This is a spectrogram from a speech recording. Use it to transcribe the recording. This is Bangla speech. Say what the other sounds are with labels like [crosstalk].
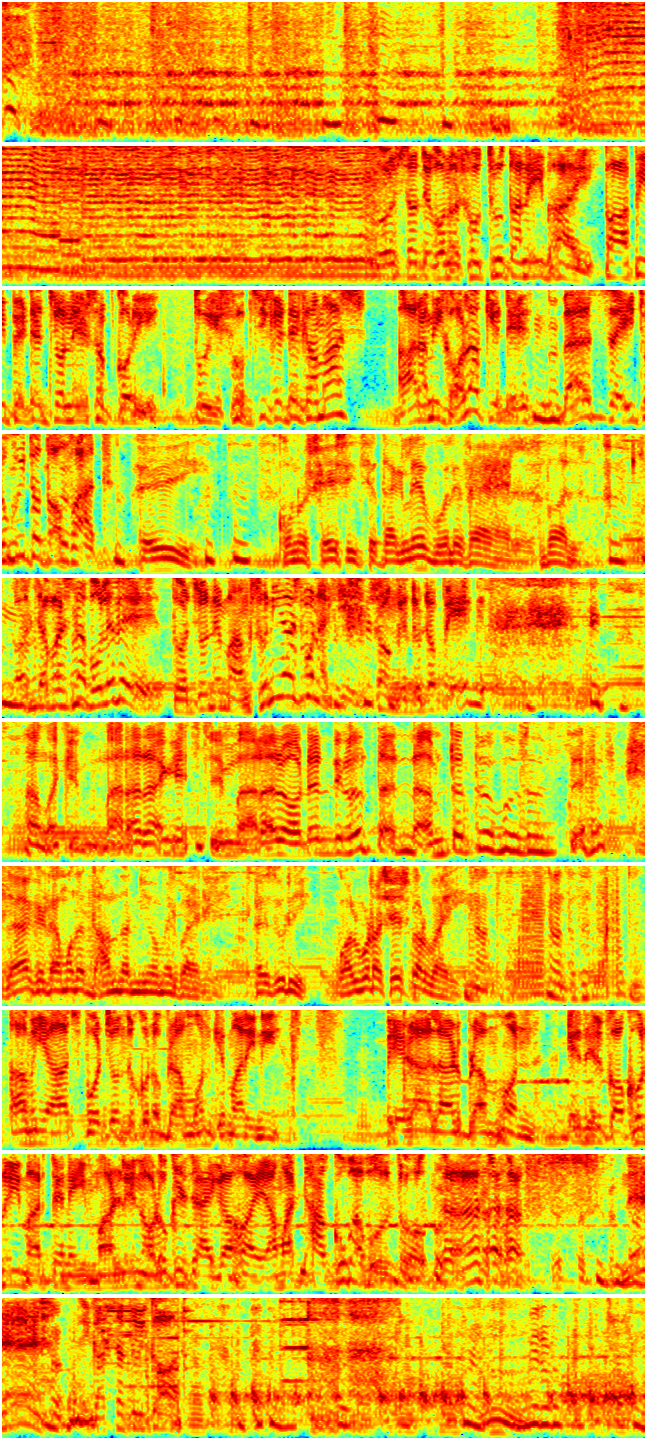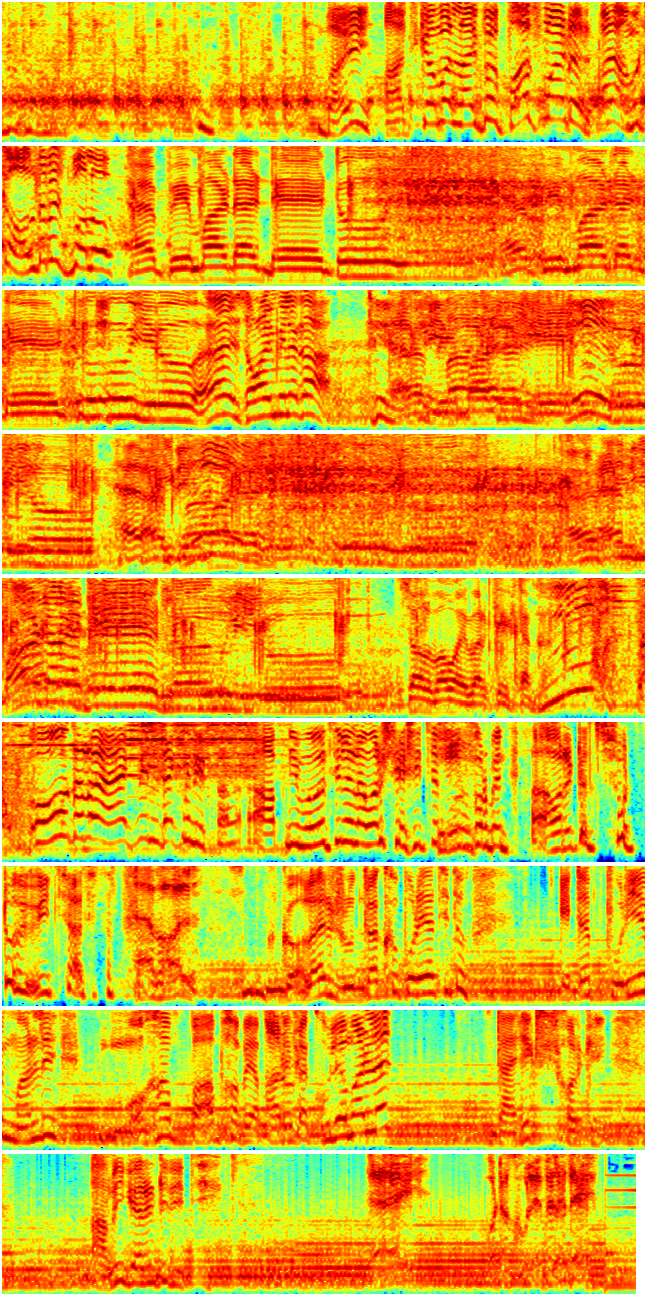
Ugh! [laughs] সাথে কোনো শত্রুতা নেই ভাই। পাপি পেটের জন্য এসব করি। তুই সবজি কেটে খামাস আর আমি গলা কেটে ব্যাস এইটুকুই তো তফাৎ এই কোনো শেষ ইচ্ছে থাকলে বলে ফেল বল। লজ্জা পাস না বলে দে। তোর জন্য মাংস নিয়ে আসব নাকি? সঙ্গে দুটো পেগ। আমাকে মারার আগে যে মারার অর্ডার দিল তার নামটা তো বলুন স্যার। দেখ এটা আমাদের ধান্দার নিয়মের বাইরে। গল্পটা শেষ কর ভাই। না না দাদা আমি আজ পর্যন্ত কোনো ব্রাহ্মণকে মারিনি। বেড়াল আর ব্রাহ্মণ এদের কখনোই মারতে নেই মারলে নরকে জায়গা হয় আমার ঠাকুমা বলতো। নে এই কাজটা তুই কর। ভাই আজকে আমার লাইফে ফার্স্ট মার্ডার আর আমাকে অল দ্য বেস্ট বলো। Happy murder day to you happy murder day to you এই সবাই মিলে গা happy murder day to you চল বাবা এবার কেকটা খা। ও দাদা এক মিনিট এক মিনিট। আপনি বলেছিলেন আমার শেষ ইচ্ছে পূরণ করবেন। আমার একটা ছোট্ট ইচ্ছা আছে স্যার। হ্যাঁ বল। গলায় রুদ্রাক্ষ পড়ে আছি তো। এটা পুড়িয়ে মারলে মহা পাপ হবে আর ওটা খুলে মারলে? ডাইরেক্ট স্বর্গে। আমি গ্যারান্টি দিচ্ছি। এই ওটা খুলে ফেলে দে।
